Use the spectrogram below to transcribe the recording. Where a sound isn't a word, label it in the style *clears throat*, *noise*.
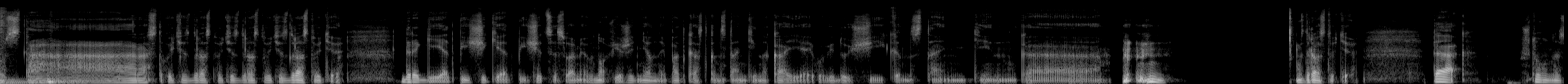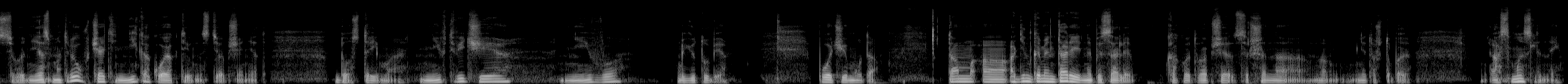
Здравствуйте, здравствуйте, здравствуйте, здравствуйте, дорогие подписчики и подписчицы. С вами вновь ежедневный подкаст Константина К. Я его ведущий Константинка. *clears throat* здравствуйте. Так, что у нас сегодня? Я смотрю, в чате никакой активности вообще нет до стрима. Ни в Твиче, ни в Ютубе. Почему-то. Там э, один комментарий написали какой-то вообще совершенно ну, не то чтобы осмысленный,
